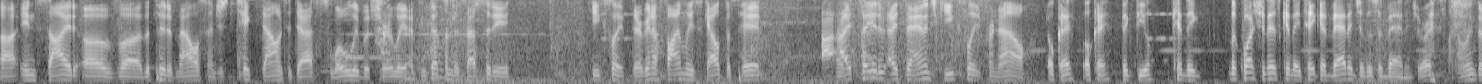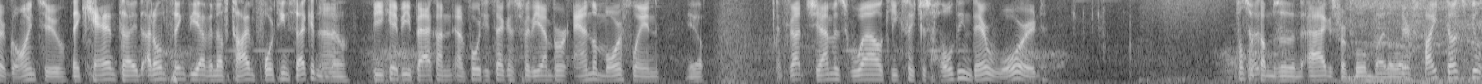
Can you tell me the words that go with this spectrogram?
uh, inside of uh, the Pit of Malice and just tick down to death slowly but surely. I think that's a necessity. Geekslate, they're going to finally scout the pit. I- I'd say it advantage Geekslate for now. Okay, okay, big deal. Can they? The question is, can they take advantage of this advantage? Right? I don't think they're going to. They can't. I, I don't think you have enough time. 14 seconds Yeah. now. BKB back on, on 14 seconds for the Ember and the Morphling. Yep. They've got Gem as well. Geekslate just holding their ward. It also comes with an Ags for Boom, by the way. Their fight does feel,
